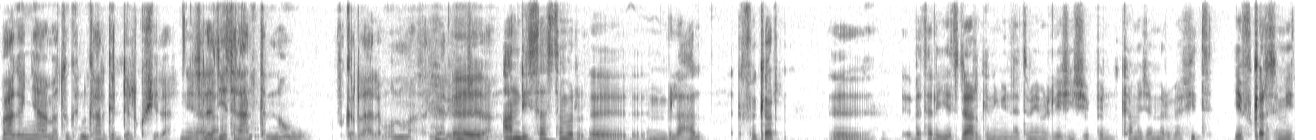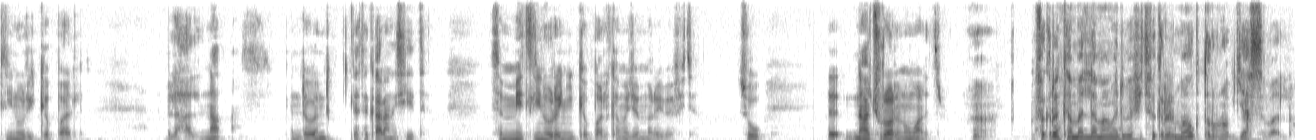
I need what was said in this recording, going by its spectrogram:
በአገኘ አመቱ ግን ካልገደልኩሽ ይላል። ስለዚህ የትናንትን ነው ፍቅር ላለመሆኑ ማሳያ ይችላል። አንዲት ሳስተምር ብልሃል ፍቅር በተለይ የትዳር ግንኙነትን ወይም relationship ን ከመጀመር በፊት የፍቅር ስሜት ሊኖር ይገባል ብልሃል እና እንደ ወንድ ለተቃራኒ ሴት ስሜት ሊኖረኝ ይገባል ከመጀመሪያ በፊት natural ነው ማለት ነው። ፍቅርን ከመለማመድ በፊት ፍቅርን ማወቅ ጥሩ ነው ብዬ አስባለሁ።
